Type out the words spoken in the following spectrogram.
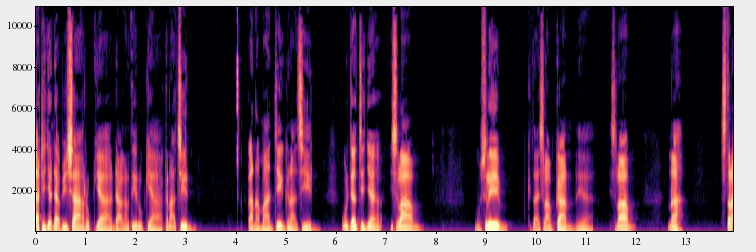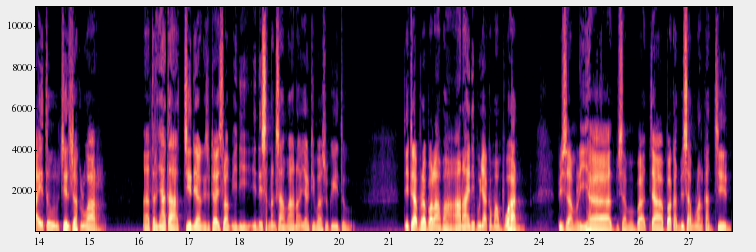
Tadinya tidak bisa rukyah, tidak ngerti rukyah, kena jin. Karena mancing kena jin. Kemudian jinnya Islam, Muslim, kita Islamkan ya. Islam. Nah, setelah itu jin sudah keluar. Nah, ternyata jin yang sudah Islam ini ini senang sama anak yang dimasuki itu tidak berapa lama anak ini punya kemampuan bisa melihat, bisa membaca, bahkan bisa mengeluarkan jin.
